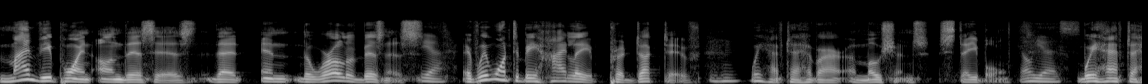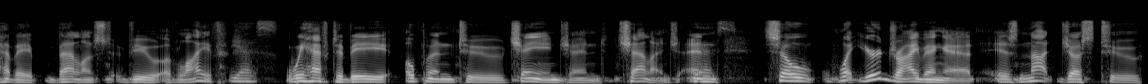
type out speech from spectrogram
My viewpoint on this is that in the world of business, yeah. if we want to be highly productive, mm-hmm. we have to have our emotions stable. Oh, yes. We have to have a balanced view of life. Yes. We have to be open to change and challenge. And yes. so, what you're driving at is not just to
